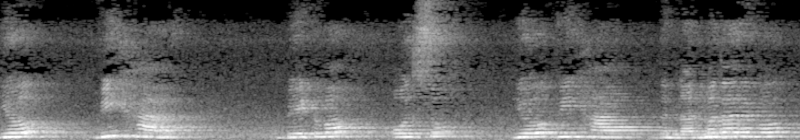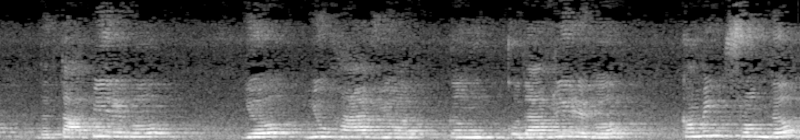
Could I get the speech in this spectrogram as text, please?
here we have Betwa also, here we have the Narmada river, the Tapi river, here you have your Godavari river coming from the,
